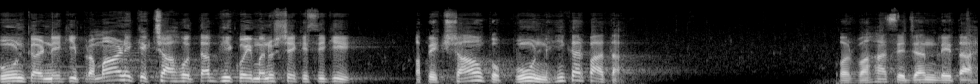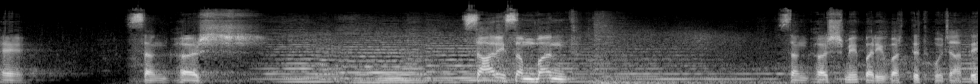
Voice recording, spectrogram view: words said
पूर्ण करने की प्रमाणिक इच्छा हो तब भी कोई मनुष्य किसी की अपेक्षाओं को पूर्ण नहीं कर पाता। और वहाँ से जन्म लेता है संघर्ष। सारे संबंध संघर्ष में परिवर्तित हो जाते।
